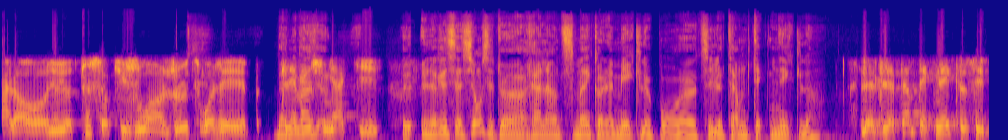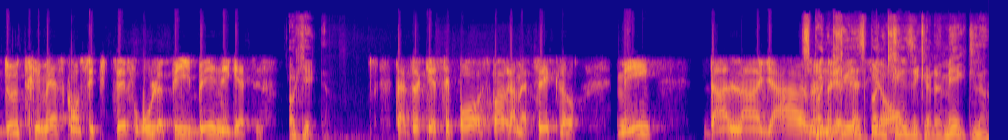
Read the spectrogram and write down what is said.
Alors, il y a tout ça qui joue en jeu. Tu vois, j'ai ben, Clément Gignac qui... Euh, une récession, c'est un ralentissement économique là, pour le terme technique. Là. Le, terme technique, c'est deux trimestres consécutifs où le PIB est négatif. OK. C'est-à-dire que c'est pas, pas dramatique, là. Mais dans le langage, c'est pas une, crise, pas une crise économique, là.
